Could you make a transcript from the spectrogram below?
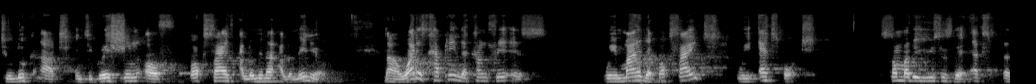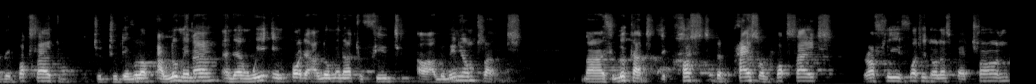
to look at integration of bauxite, alumina, aluminium. Now, what is happening in the country is we mine the bauxite, we export. Somebody uses the, uh, the bauxite to, to, to, develop alumina, and then we import the alumina to feed our aluminium plant. Now, if you look at the cost, the price of bauxite, roughly $40 per ton,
